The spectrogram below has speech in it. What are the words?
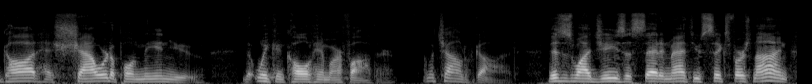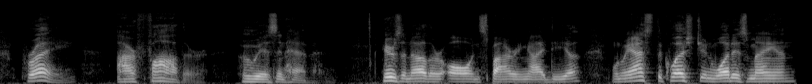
God has showered upon me and you that we can call Him our Father. I'm a child of God. This is why Jesus said in Matthew 6, verse 9, Pray, Our Father who is in heaven. Here's another awe inspiring idea. When we ask the question, What is man?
